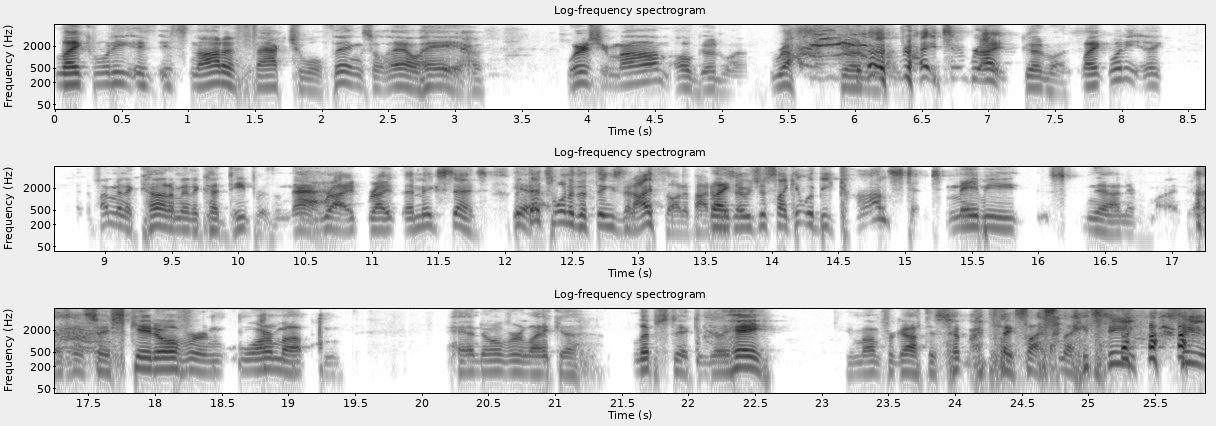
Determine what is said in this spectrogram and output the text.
Like, what do you, it, it's not a factual thing. So, oh, hey, where's your mom? Oh, good one. Right. Good one. right. Right. Good one. Like, what do you, like, if I'm going to cut, I'm going to cut deeper than that. Right. Right. That makes sense. But Yeah. that's one of the things that I thought about. it, Like- I was just like, it would be constant. Maybe, no, never mind. I was going to say skate over and warm up and hand over like a lipstick and be like, hey, your mom forgot this at my place last night. See, see,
